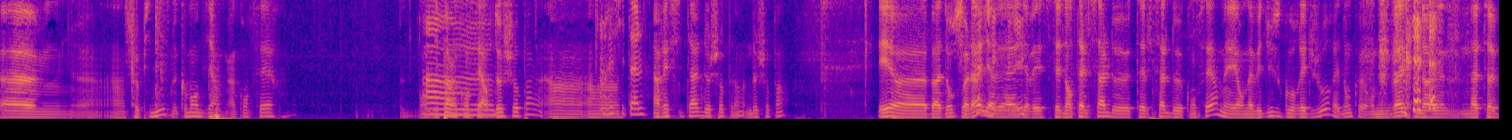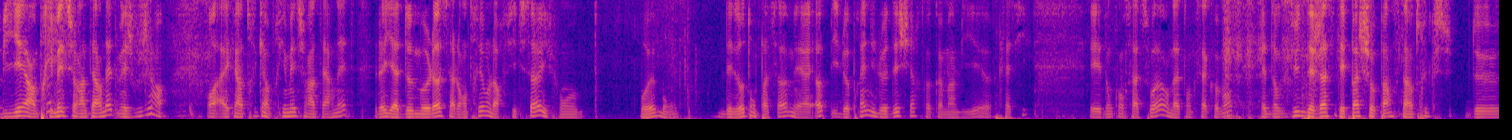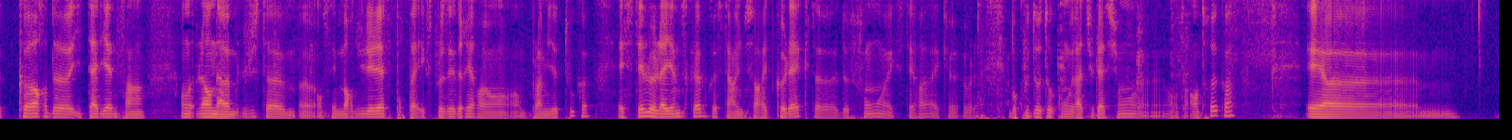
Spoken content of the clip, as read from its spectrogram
Euh, euh, un chopinisme, comment on dit un, un concert? On dit pas un concert de Chopin, un, Un récital. un récital de Chopin, de Chopin? Et euh, bah donc voilà, il y avait, y avait, c'était dans telle salle de telle salle de concert, mais on avait dû se gourer de jour et donc euh, on y va avec no- notre billet imprimé sur internet. Mais je vous jure, on- avec un truc imprimé sur internet. Et là, il y a deux molosses à l'entrée, on leur file ça, ils font ouais bon. Les autres ont pas ça, mais euh, hop, ils le prennent, ils le déchirent quoi, comme un billet euh, classique. Et donc on s'assoit, on attend que ça commence. Et donc d'une déjà, c'était pas Chopin, c'était un truc de cordes italiennes. Enfin, on- là on a juste, euh, euh, on s'est mordu les lèvres pour pas exploser de rire en, en plein milieu de tout quoi. Et c'était le Lions Club, quoi. C'était une soirée de collecte, euh, de fonds, etc. Avec voilà, beaucoup d'autocongratulations entre, entre eux quoi. Et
